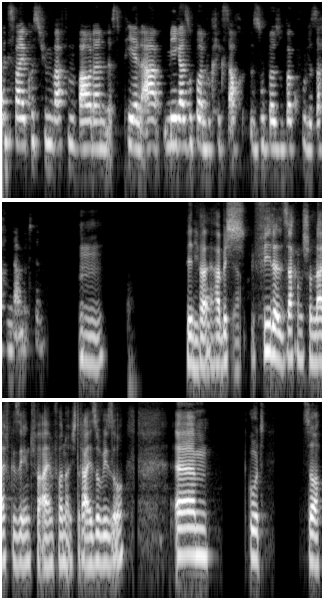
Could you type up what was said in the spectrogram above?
ein, zwei Kostümwaffen baue, dann ist PLA mega super und du kriegst auch super, super coole Sachen damit hin. Mhm. Auf jeden Fall habe ich viele Sachen schon live gesehen, vor allem von euch drei sowieso. Ähm, gut. So,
